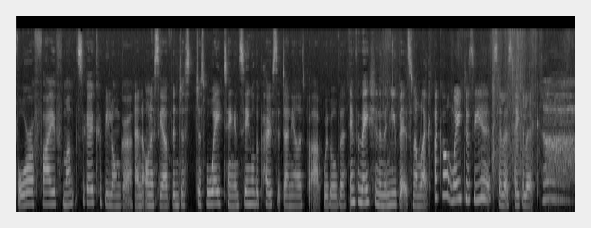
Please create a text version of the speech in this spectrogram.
four or five months ago, could be longer. And honestly, I've been just, just waiting and seeing all the posts that Danielle has put up with all the information and the new bits. And I'm like, I can't wait to see it. So let's take a look.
